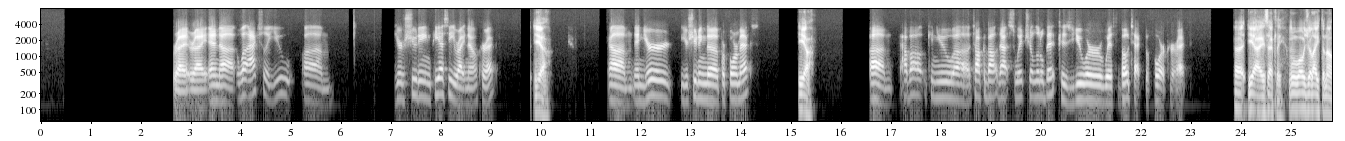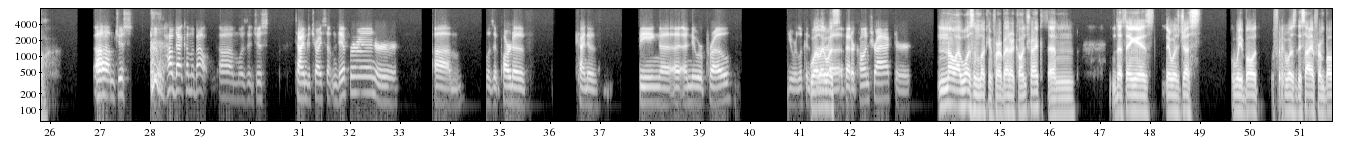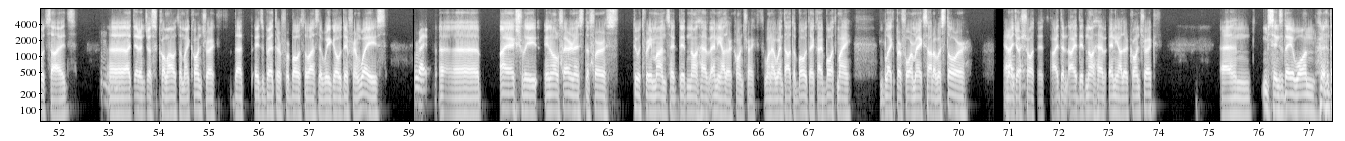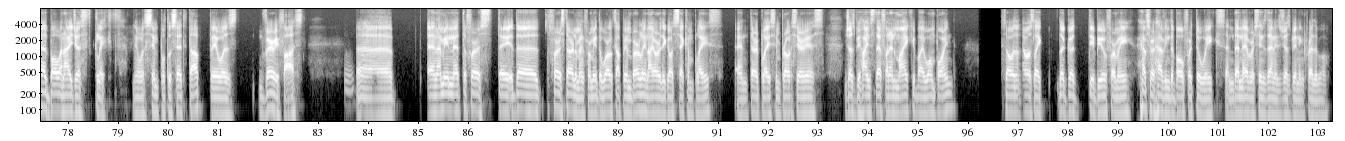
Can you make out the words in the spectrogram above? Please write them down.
right, right. And uh, well, actually, you um, you're shooting PSE right now, correct? Yeah, Um, and you're you're shooting the Perform X. yeah. Um, how about can you uh, talk about that switch a little bit? Because you were with Bowtech before, correct? Uh, yeah, exactly. Well, what would you like to know? Um, just how'd that come about? Um, was it just time to try something different, or um, was it part of kind of being a- a newer pro? You were looking Well, it for was- a better contract, or No, I wasn't looking for a better contract, and the thing is, it was just we both. It was decided from both sides. Mhm. Uh, I didn't just come out of my contract that it's better for both of us that we go different ways. right? Uh, I actually, in all fairness, the first two three months I did not have any other contract. When I went out to Bowtech, I bought my Black Perform X out of a store, and I just shot it. I did I did not have any other contract, and since day one, that bow and I just clicked. It was simple to set it up. It was very fast. Mm. Uh, and I mean, at the first day, the first tournament for me, the World Cup in Berlin, I already got second place and third place in Pro Series, just behind Stephan and Mikey by one point. So that was like the good debut for me after having the bow for two weeks, and then ever since then, it's just been incredible.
